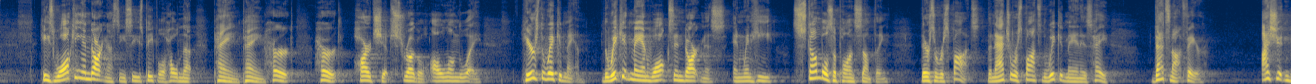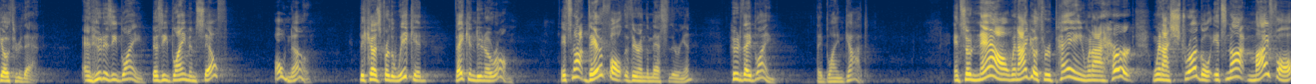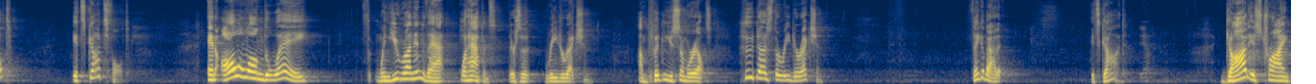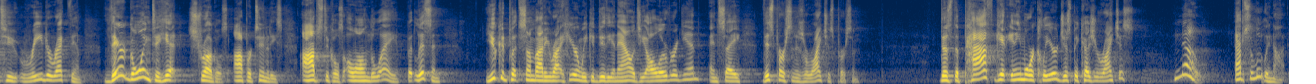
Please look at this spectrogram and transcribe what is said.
He's walking in darkness, and you see these people holding up pain, pain, hurt, hurt, hardship, struggle all along the way. Here's the wicked man. The wicked man walks in darkness, and when he stumbles upon something, there's a response. The natural response of the wicked man is, hey, that's not fair. I shouldn't go through that. And who does he blame? Does he blame himself? Oh, no. Because for the wicked, they can do no wrong. It's not their fault that they're in the mess they're in. Who do they blame? They blame God. And so now, when I go through pain, when I hurt, when I struggle, it's not my fault, it's God's fault. And all along the way, when you run into that, what happens? There's a redirection. I'm putting you somewhere else. Who does the redirection? Think about it. It's God. God is trying to redirect them. They're going to hit struggles, opportunities, obstacles along the way. But listen, you could put somebody right here and we could do the analogy all over again and say, this person is a righteous person. Does the path get any more clear just because you're righteous? No, absolutely not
